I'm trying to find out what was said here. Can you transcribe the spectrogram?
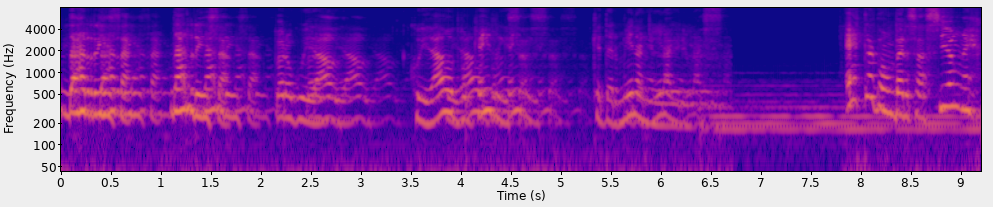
Da risa, da risa. Pero cuidado, cuidado porque hay risas que terminan en lágrimas. Esta conversación es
